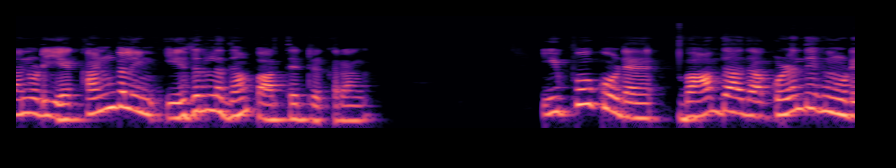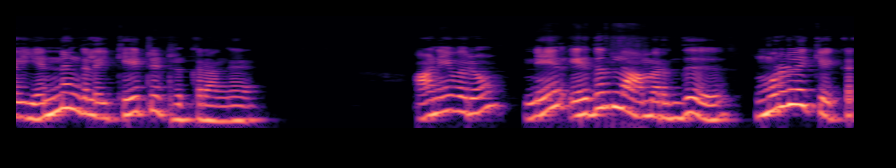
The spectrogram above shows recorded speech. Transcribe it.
தன்னுடைய கண்களின் எதிரில் தான் பார்த்துட்டு இருக்கிறாங்க. இப்போ கூட பாப்தாதா குழந்தைகளுடைய எண்ணங்களை கேட்டுட்டு இருக்கிறாங்க. அனைவரும் நேர் எதிரில் அமர்ந்து முரளை கேட்க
